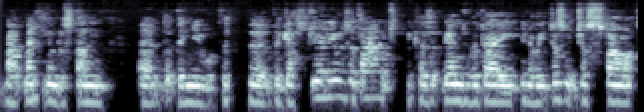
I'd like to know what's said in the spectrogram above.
about making them understand uh, that they knew what the, the, the guest journey was about, because at the end of the day, you know, it doesn't just start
